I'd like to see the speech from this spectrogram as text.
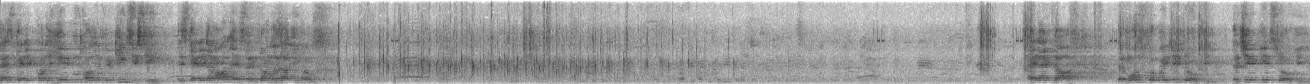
best cadet for the year 2015-16 is Cadet Amal Hassan from Ghazali House. And at last, the most coveted trophy, the Champions Trophy,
